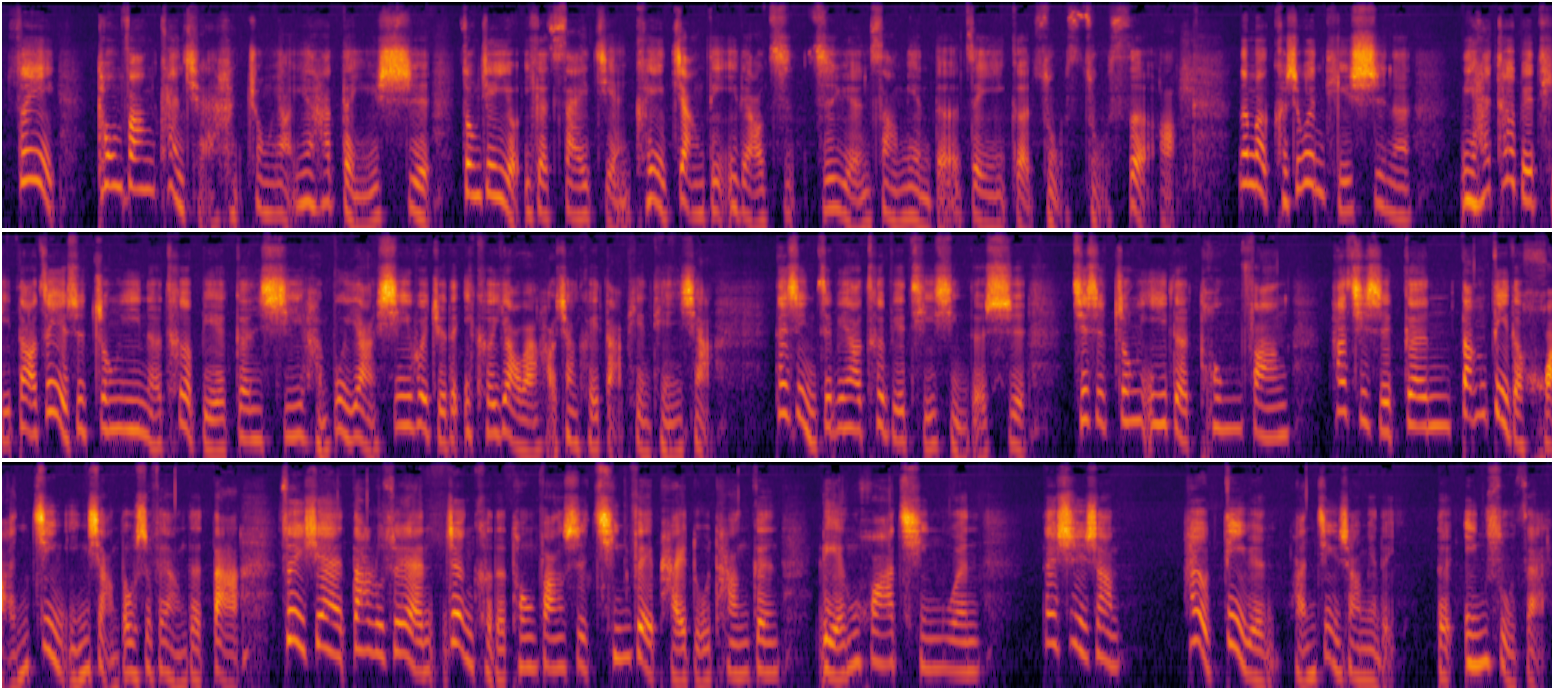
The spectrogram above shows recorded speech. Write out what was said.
所以通方看起来很重要，因为它等于是中间有一个筛检，可以降低医疗资资源上面的这一个阻阻塞啊。那么，可是问题是呢，你还特别提到，这也是中医呢特别跟西医很不一样。西医会觉得一颗药丸好像可以打遍天下，但是你这边要特别提醒的是，其实中医的通方。它其实跟当地的环境影响都是非常的大，所以现在大陆虽然认可的通方是清肺排毒汤跟莲花清瘟，但事实上它有地缘环境上面的的因素在。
